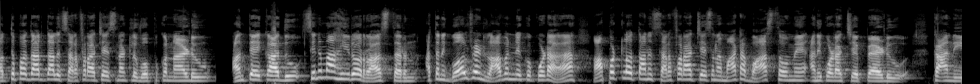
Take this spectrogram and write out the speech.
మత్తు పదార్థాలు సరఫరా చేసినట్లు ఒప్పుకున్నాడు. అంతేకాదు సినిమా హీరో రాజ్ తరుణ్ అతని గర్ల్ ఫ్రెండ్ లావణ్యకు కూడా అప్పట్లో తాను సరఫరా చేసిన మాట వాస్తవమే అని కూడా చెప్పాడు. కానీ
